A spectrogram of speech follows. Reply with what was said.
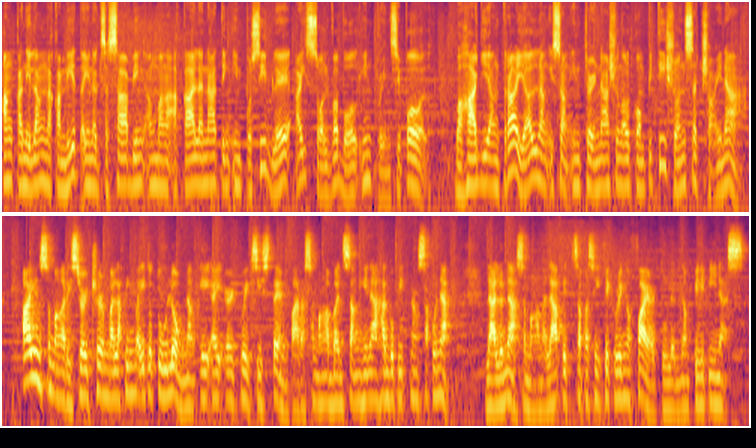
ang kanilang nakamit ay nagsasabing ang mga akala nating imposible ay solvable in principle. Bahagi ang trial ng isang international competition sa China. Ayon sa mga researcher, malaking maitutulong ng AI earthquake system para sa mga bansang hinahagupit ng sakuna, lalo na sa mga malapit sa Pacific Ring of Fire tulad ng Pilipinas.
